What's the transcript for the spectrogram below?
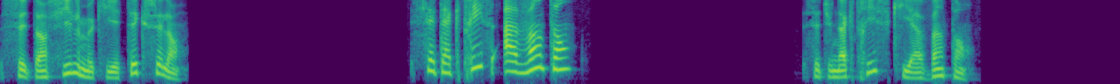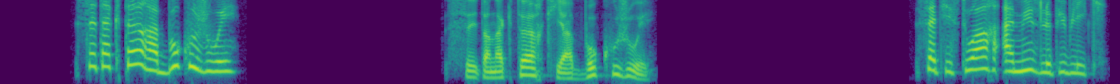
C'est un film qui est excellent. Cette actrice a 20 ans. C'est une actrice qui a 20 ans. Cet acteur a beaucoup joué. C'est un acteur qui a beaucoup joué. Cette histoire amuse le public.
